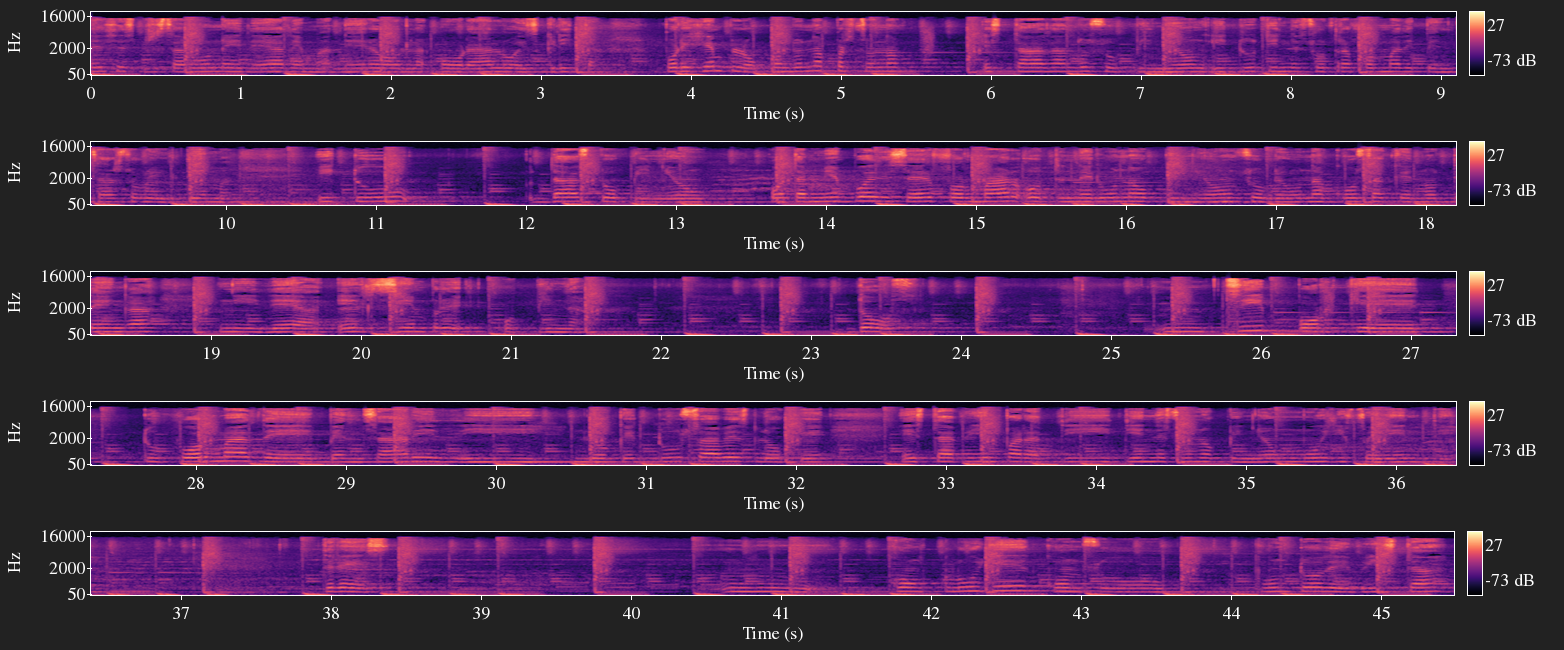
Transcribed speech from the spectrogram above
es expresar una idea de manera oral o escrita. Por ejemplo, cuando una persona está dando su opinión y tú tienes otra forma de pensar sobre el tema y tú das tu opinión. O también puede ser formar o tener una opinión sobre una cosa que no tenga ni idea. Él siempre opina. 2. Mm, sí, porque tu forma de pensar y, lo que tú sabes, lo que está bien para ti, tienes una opinión muy diferente. 3. Mm, concluye con su punto de vista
